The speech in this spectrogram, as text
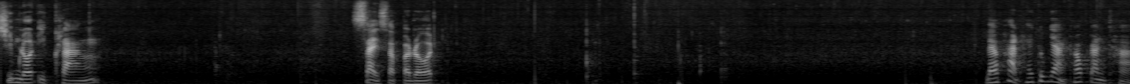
ชิมรสอีกครั้ง ใส่สับปะรดแล้วผัดให้ทุกอย่างเข้ากันค่ะ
